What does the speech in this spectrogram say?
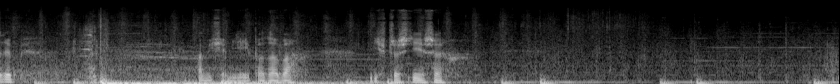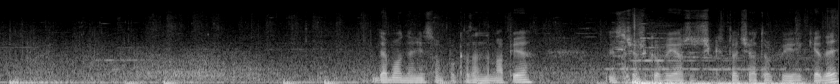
Tryb a mi się mniej podoba niż wcześniejsze. Demony nie są pokazane na mapie, więc ciężko wyjarzyć kto cię atakuje i kiedy.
